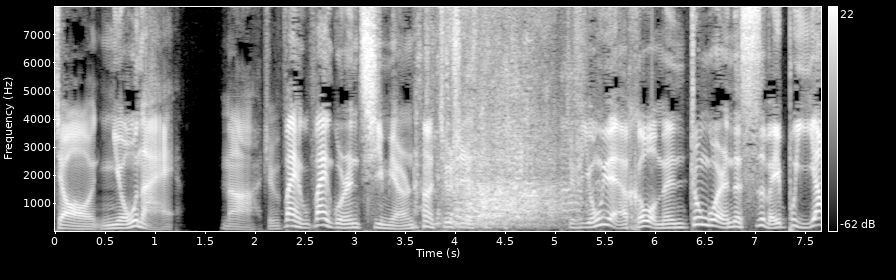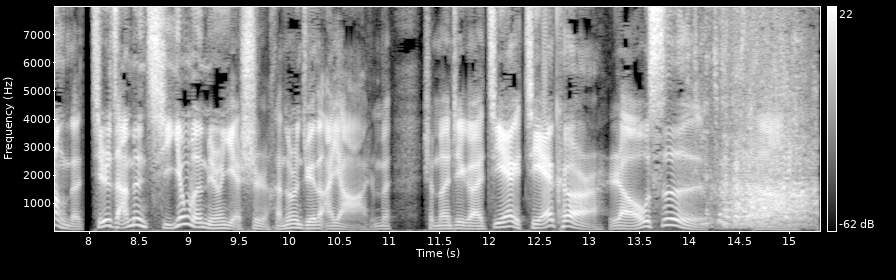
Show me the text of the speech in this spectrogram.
叫牛奶，那这外外国人起名呢，就是 就是永远和我们中国人的思维不一样的。其实咱们起英文名也是，很多人觉得，哎呀，什么什么这个杰杰克、柔斯啊、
